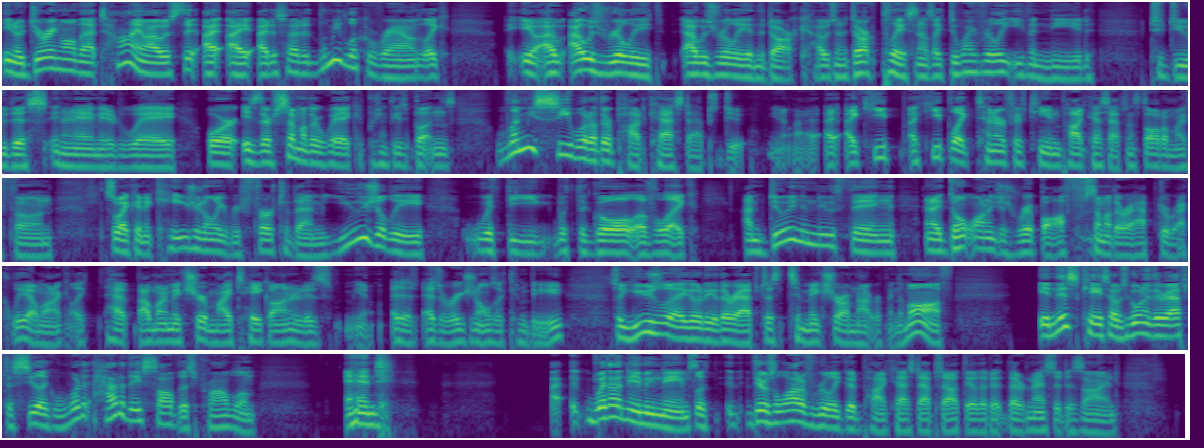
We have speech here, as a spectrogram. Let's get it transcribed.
you know during all that time, I was th- I I decided let me look around like you know I, I was really I was really in the dark. I was in a dark place, and I was like, do I really even need to do this in an animated way, or is there some other way I could present these buttons? Let me see what other podcast apps do. You know, I, I keep I keep like ten or fifteen podcast apps installed on my phone, so I can occasionally refer to them. Usually with the with the goal of like I'm doing a new thing and I don't want to just rip off some other app directly. I want to like have I want to make sure my take on it is, you know, as, as, original as it can be. So usually I go to the other apps just to make sure I'm not ripping them off. In this case, I was going to their apps to see like what how do they solve this problem? And without naming names, look, there's a lot of really good podcast apps out there that are, that are nicely designed.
